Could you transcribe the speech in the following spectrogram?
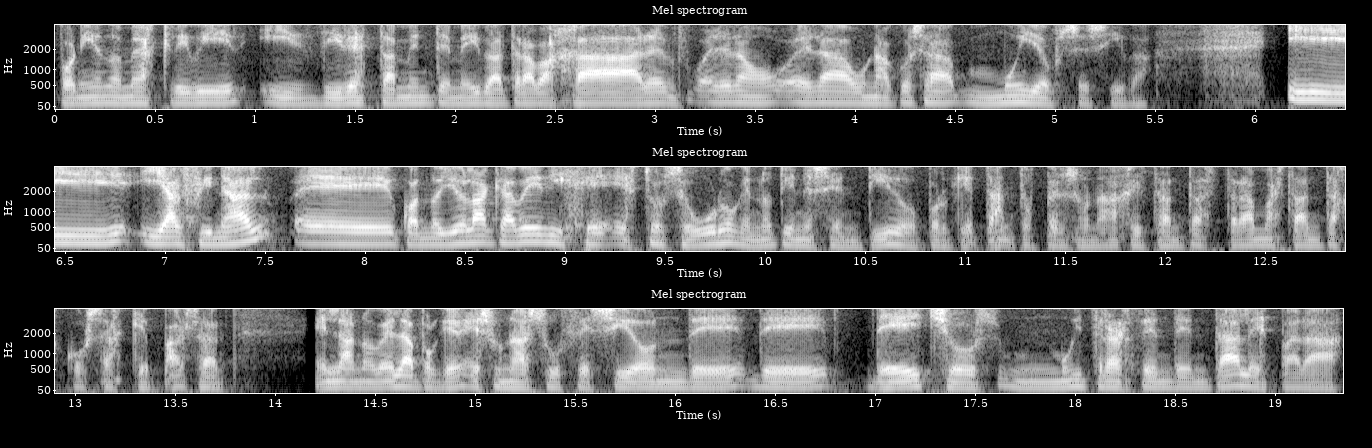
poniéndome a escribir y directamente me iba a trabajar, era, era una cosa muy obsesiva. Y, al final, eh, cuando yo la acabé, dije, esto seguro que no tiene sentido, porque tantos personajes, tantas tramas, tantas cosas que pasan en la novela, porque es una sucesión de, de, de hechos muy trascendentales para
